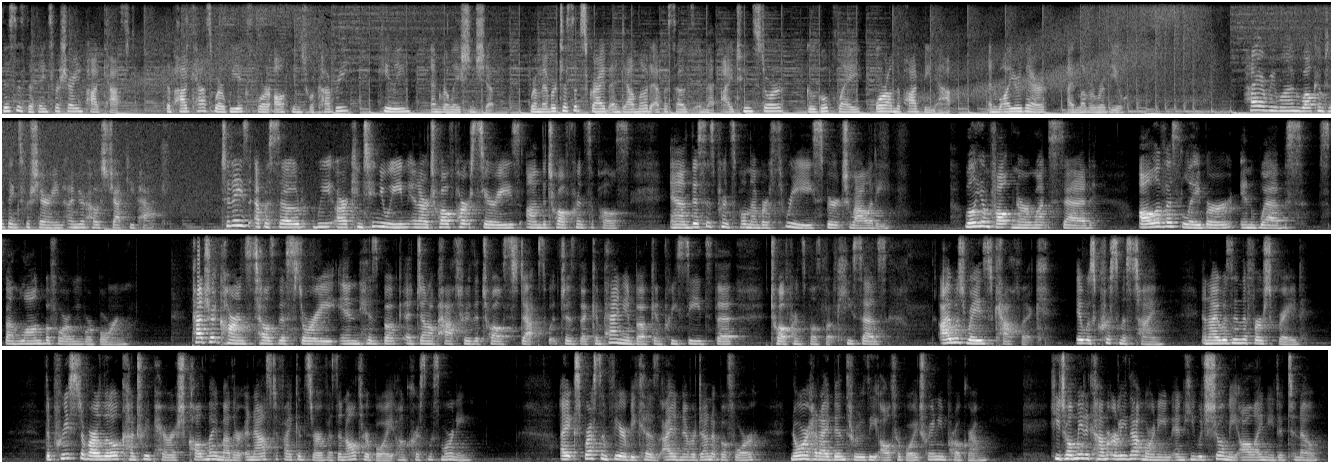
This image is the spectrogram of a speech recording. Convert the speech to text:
This is the Thanks for Sharing podcast, the podcast where we explore all things recovery, healing, and relationship. Remember to subscribe and download episodes in the iTunes Store, Google Play, or on the Podbean app. And while you're there, I'd love a review. Hi, everyone. Welcome to Thanks for Sharing. I'm your host, Jackie Pack. Today's episode, we are continuing in our 12 part series on the 12 principles. And this is principle number three spirituality. William Faulkner once said, All of us labor in webs spun long before we were born. Patrick Carnes tells this story in his book, A Gentle Path Through the 12 Steps, which is the companion book and precedes the 12 Principles book. He says, I was raised Catholic. It was Christmas time, and I was in the first grade. The priest of our little country parish called my mother and asked if I could serve as an altar boy on Christmas morning. I expressed some fear because I had never done it before, nor had I been through the altar boy training program. He told me to come early that morning and he would show me all I needed to know.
